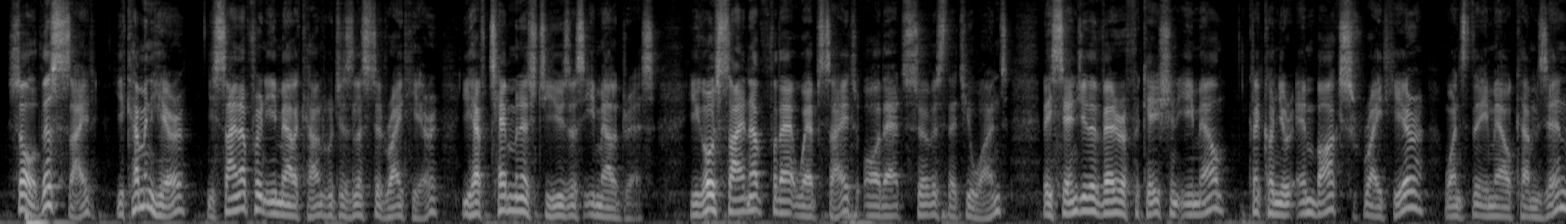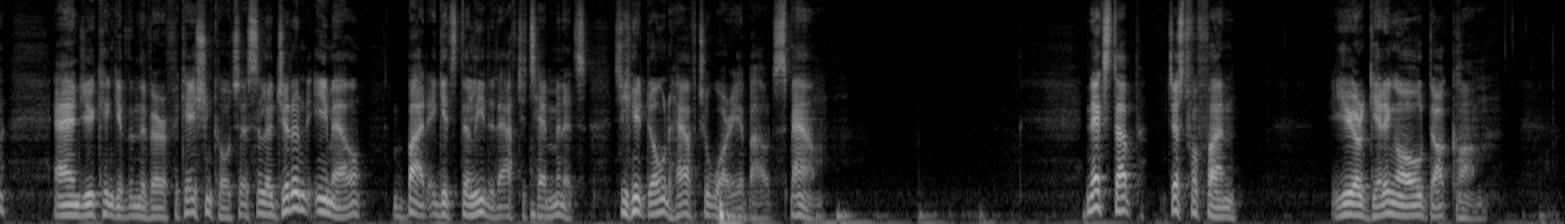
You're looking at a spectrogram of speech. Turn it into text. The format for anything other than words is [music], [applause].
So, this site, you come in here, you sign up for an email account, which is listed right here. You have 10 minutes to use this email address. You go sign up for that website or that service that you want. They send you the verification email. Click on your inbox right here once the email comes in and you can give them the verification code. So it's a legitimate email, but it gets deleted after 10 minutes. So you don't have to worry about spam. Next up, just for fun, you'regettingold.com.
